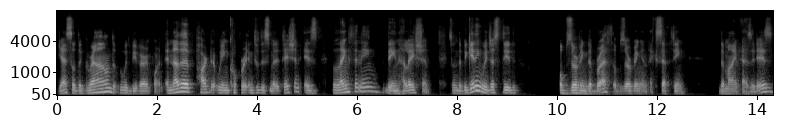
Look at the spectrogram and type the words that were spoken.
yeah, so the ground would be very important. Another part that we incorporate into this meditation is lengthening the inhalation. So in the beginning, we just did observing the breath, observing and accepting the mind as it is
